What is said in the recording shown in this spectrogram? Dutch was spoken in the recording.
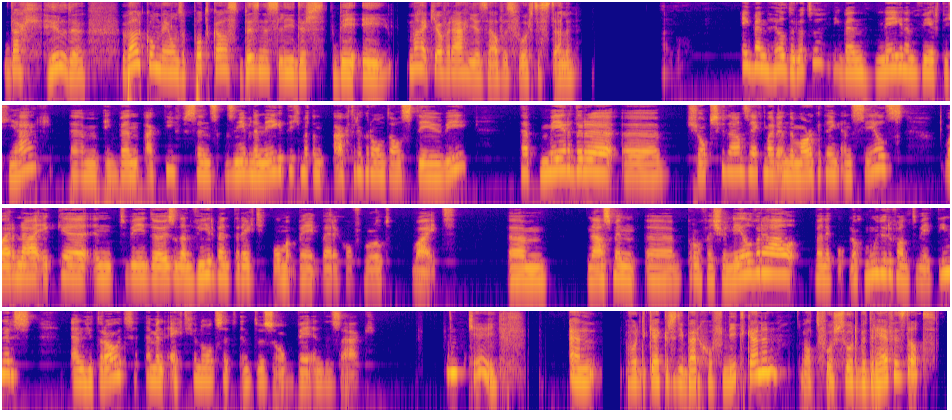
Dag Hilde, welkom bij onze podcast Business Leaders BE. Mag ik jou vragen jezelf eens voor te stellen? Ik ben Hilde Rutte, ik ben 49 jaar. Um, ik ben actief sinds 97 met een achtergrond als TUW. Heb meerdere jobs gedaan, zeg maar, in de marketing en sales. Waarna ik uh, in 2004 ben terechtgekomen bij Berghoff Worldwide. Um, naast mijn uh, professioneel verhaal ben ik ook nog moeder van twee tieners en getrouwd. En mijn echtgenoot zit intussen ook bij in de zaak. Oké. En voor de kijkers die Berghof niet kennen, wat voor soort bedrijf is dat?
